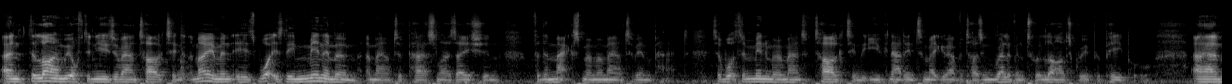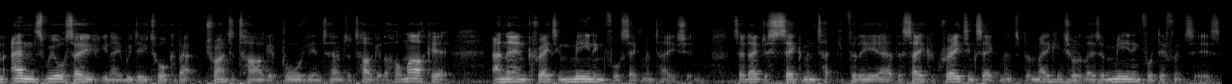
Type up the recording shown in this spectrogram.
And the line we often use around targeting at the moment is what is the minimum amount of personalisation for the maximum amount of impact? So, what's the minimum amount of targeting that you can add in to make your advertising relevant to a large group of people? Um, and we also, you know, we do talk about trying to target broadly in terms of target the whole market and then creating meaningful segmentation. So don't just segment for the uh, the sake of creating segments, but making mm-hmm. sure that those are meaningful differences,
